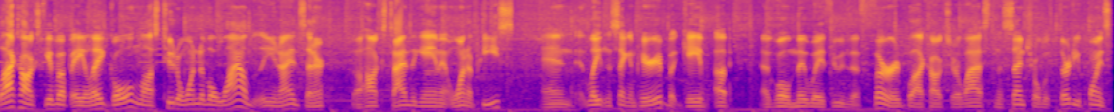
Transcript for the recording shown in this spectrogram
Blackhawks gave up a late goal and lost 2 1 to the Wild at the United Center. The Hawks tied the game at one apiece and late in the second period, but gave up a goal midway through the third. Blackhawks are last in the Central with 30 points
